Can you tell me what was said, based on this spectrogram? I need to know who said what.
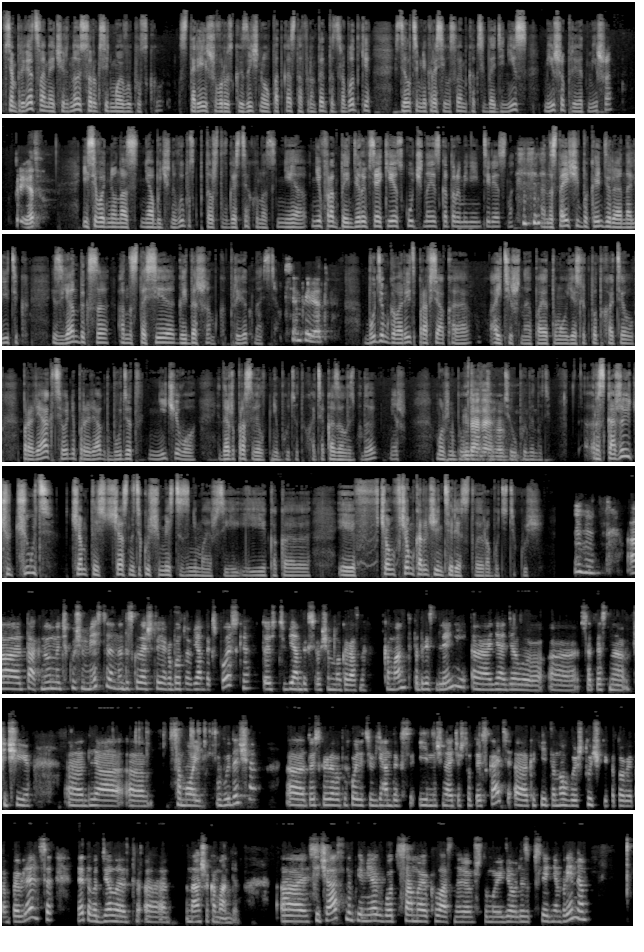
Speaker 1: Всем привет, с вами очередной 47-й выпуск старейшего русскоязычного подкаста о фронтенд-разработке «Сделайте мне красиво». С вами, как всегда, Денис, Миша. Привет, Миша.
Speaker 2: Привет.
Speaker 1: И сегодня у нас необычный выпуск, потому что в гостях у нас не, не фронтендеры всякие скучные, с которыми неинтересно, а настоящий бэкендер и аналитик из Яндекса Анастасия Гайдашенко. Привет, Настя.
Speaker 3: Всем привет.
Speaker 1: Будем говорить про всякое айтишное, поэтому если кто-то хотел про React, сегодня про React будет ничего. И даже про Svelte не будет. Хотя, казалось бы, да, Миш? Можно было
Speaker 2: да, да,
Speaker 1: что-нибудь упомянуть. Расскажи чуть-чуть чем ты сейчас на текущем месте занимаешься и, и какая и в чем в чем короче интерес в твоей работе текущей?
Speaker 3: Угу. А, так, ну на текущем месте надо сказать, что я работаю в Яндекс Поиске, то есть в Яндексе очень много разных команд, подразделений. А, я делаю, а, соответственно, фичи а, для самой выдачи, то есть, когда вы приходите в Яндекс и начинаете что-то искать, какие-то новые штучки, которые там появляются, это вот делает наша команда. Сейчас, например, вот самое классное, что мы делали за последнее время,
